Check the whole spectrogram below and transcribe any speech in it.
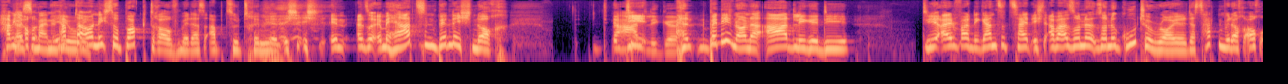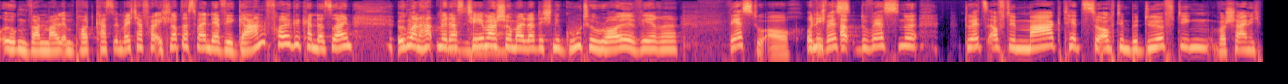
Hab ich auch, meine ich habe da auch nicht so Bock drauf, mir das abzutrainieren. Ich, ich, in, also im Herzen bin ich noch Eine die, Adlige. Bin ich noch eine Adlige, die Die einfach die ganze Zeit, ich, aber so eine, so eine gute Royal, das hatten wir doch auch irgendwann mal im Podcast. In welcher Folge? Ich glaube, das war in der Vegan-Folge, kann das sein? Irgendwann hatten wir das Thema schon mal, dass ich eine gute Royal wäre. Wärst du auch. Und du, ich- wärst, du wärst eine, du hättest auf dem Markt, hättest du auch den Bedürftigen, wahrscheinlich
